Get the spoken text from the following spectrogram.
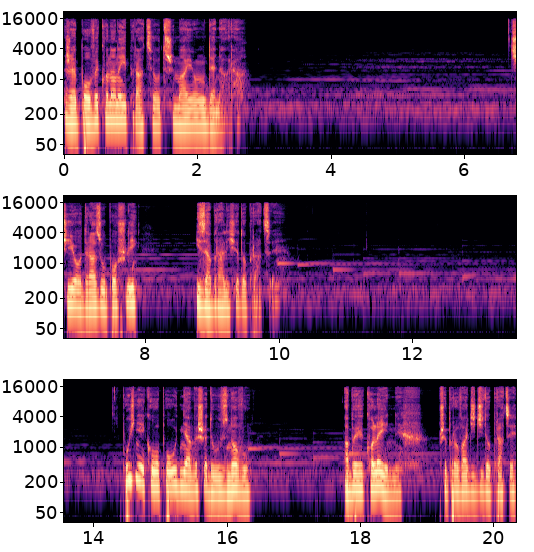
że po wykonanej pracy otrzymają denara. Ci od razu poszli i zabrali się do pracy. Później koło południa wyszedł znowu, aby kolejnych przyprowadzić do pracy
